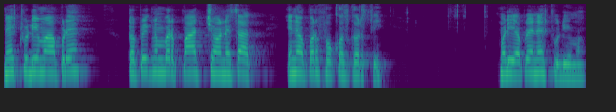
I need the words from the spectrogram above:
નેક્સ્ટ વિડીયોમાં આપણે ટોપિક નંબર પાંચ, છ અને સાત, એના ઉપર ફોકસ કરશી. મળીએ આપણે નેક્સ્ટ વિડીયોમાં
